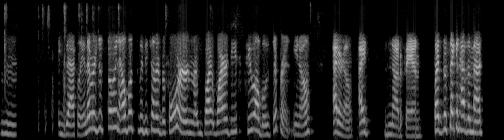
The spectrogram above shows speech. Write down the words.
hmm Exactly, and they were just throwing elbows with each other before. and like, Why why are these two elbows different? You know, I don't know. I'm not a fan. But the second half of the match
